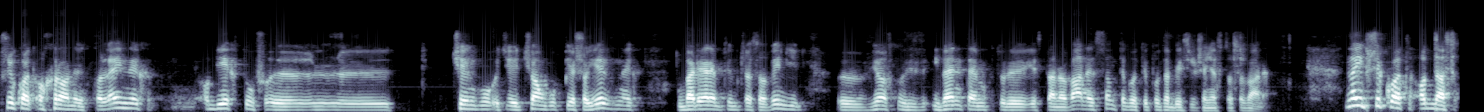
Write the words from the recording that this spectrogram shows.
Przykład ochrony kolejnych obiektów, y, ciągu, ciągów pieszojezdnych, barierem tymczasowymi. w związku z eventem, który jest planowany, są tego typu zabezpieczenia stosowane. No i przykład od nas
